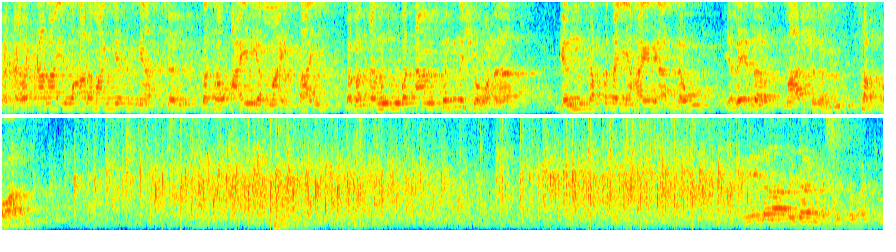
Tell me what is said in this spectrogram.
በጨረቃ ላይ ውሃ ለማግኘት የሚያስችል በሰው ዓይን የማይታይ በመጠኑ በጣም ትንሽ የሆነ ግን ከፍተኛ ኃይል ያለው የሌዘር ማሽንም ሰርተዋል። ሌላ ዕዳን ያሸከማችሁ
